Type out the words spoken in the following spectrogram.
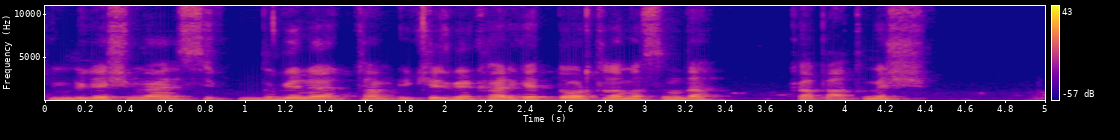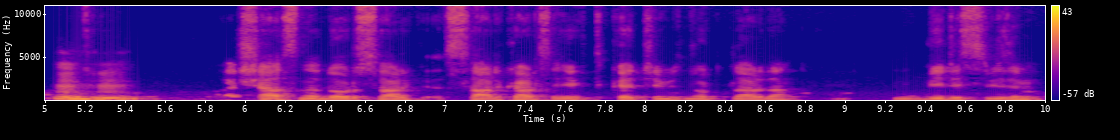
Şimdi Birleşim Mühendislik bugünü tam 200 gün hareketli ortalamasında kapatmış. Hı hı. Aşağısına doğru sar- sarkarsa ilk dikkat edeceğimiz noktalardan birisi bizim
